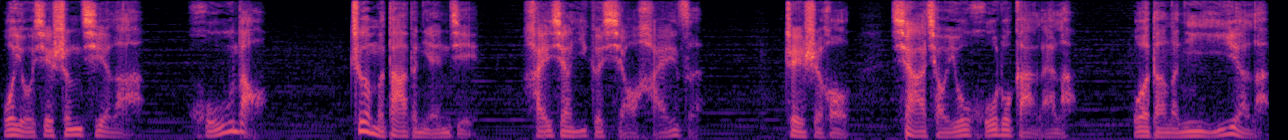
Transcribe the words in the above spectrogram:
我有些生气了，胡闹。这么大的年纪，还像一个小孩子。这时候恰巧油葫芦赶来了，我等了您一夜了，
